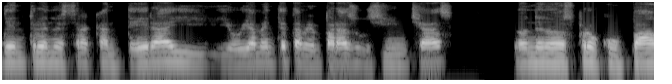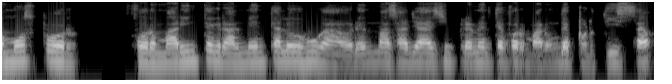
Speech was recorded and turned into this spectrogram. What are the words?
dentro de nuestra cantera y, obviamente también para sus hinchas, donde nos preocupamos por formar integralmente a los jugadores más allá de simplemente formar un deportista,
